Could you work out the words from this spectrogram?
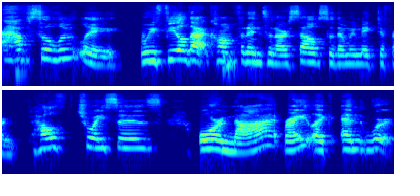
absolutely we feel that confidence in ourselves so then we make different health choices or not right? Like and we're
